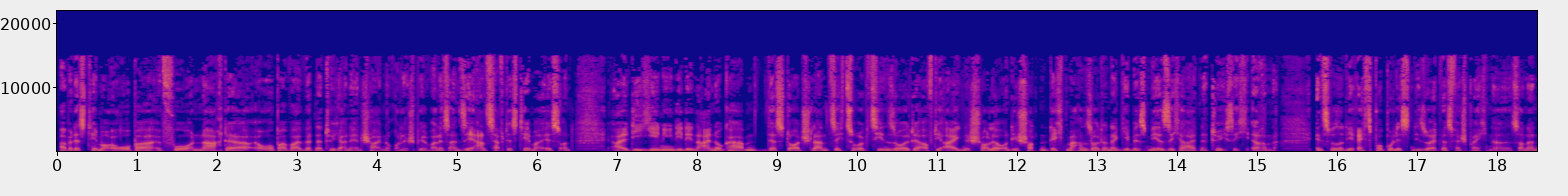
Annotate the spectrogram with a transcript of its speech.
Aber das Thema Europa vor und nach der Europawahl wird natürlich eine entscheidende Rolle spielen, weil es ein sehr ernsthaftes Thema ist. Und all diejenigen, die den Eindruck haben, dass Deutschland sich zurückziehen sollte auf die eigene Scholle und die Schotten dicht machen sollte und dann gäbe es mehr Sicherheit, natürlich sich irren. Insbesondere die Rechtspopulisten, die so etwas versprechen, sondern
